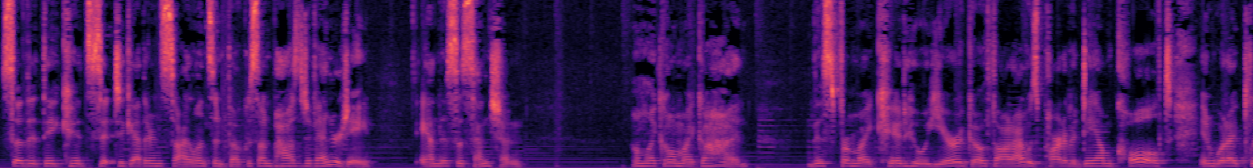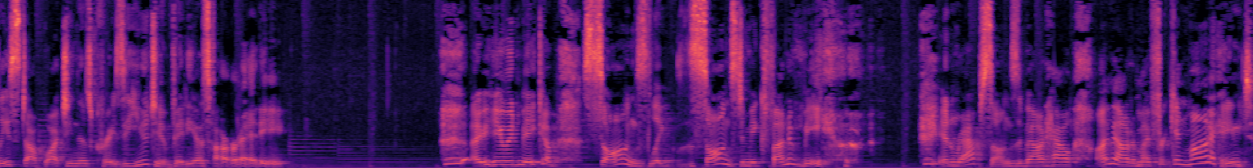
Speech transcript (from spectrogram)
so that they could sit together in silence and focus on positive energy and this ascension. I'm like, oh my God. This from my kid who a year ago thought I was part of a damn cult, and would I please stop watching those crazy YouTube videos already? I mean, he would make up songs, like songs to make fun of me, and rap songs about how I'm out of my freaking mind.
